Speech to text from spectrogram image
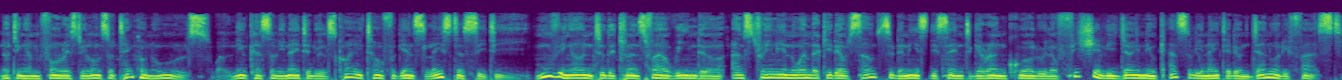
Nottingham Forest will also take on Wolves, while Newcastle United will square it off against Leicester City. Moving on to the transfer window, Australian wonder kid of South Sudanese descent Garang Kuol will officially join Newcastle United on January 1st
